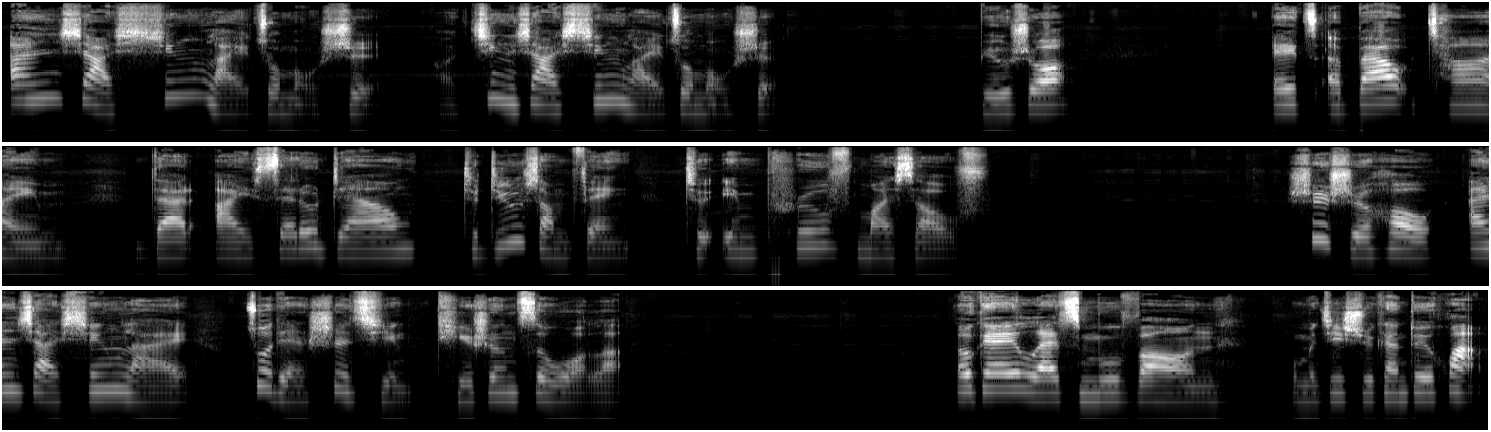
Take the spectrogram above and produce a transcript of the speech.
安下心来做某事啊，静下心来做某事。比如说，It's about time that I settle down to do something to improve myself。是时候安下心来做点事情，提升自我了。Okay, let's move on。我们继续看对话。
